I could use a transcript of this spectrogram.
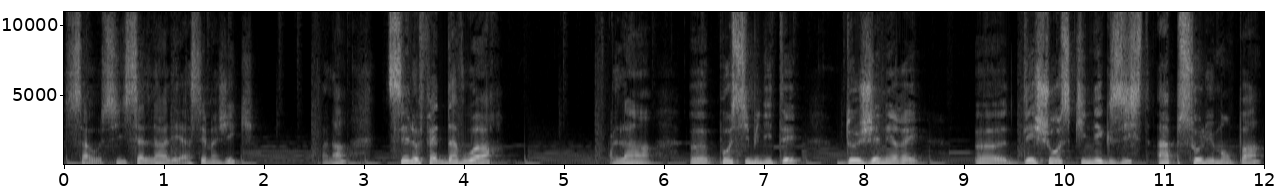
Ça aussi, celle-là, elle est assez magique. Voilà. C'est le fait d'avoir la euh, possibilité de générer euh, des choses qui n'existent absolument pas,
